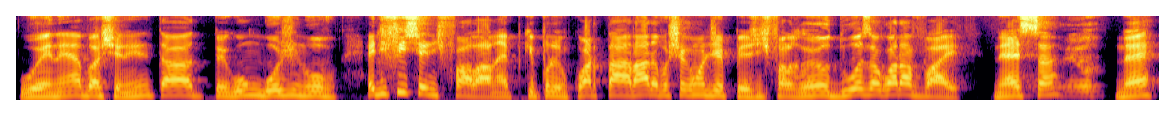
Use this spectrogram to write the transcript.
o Ené Bastianini tá, pegou um gol de novo. É difícil a gente falar, né? Porque, por exemplo, Quartarara, eu vou chegar uma GP. A gente fala, ganhou duas, agora vai. Nessa, né?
